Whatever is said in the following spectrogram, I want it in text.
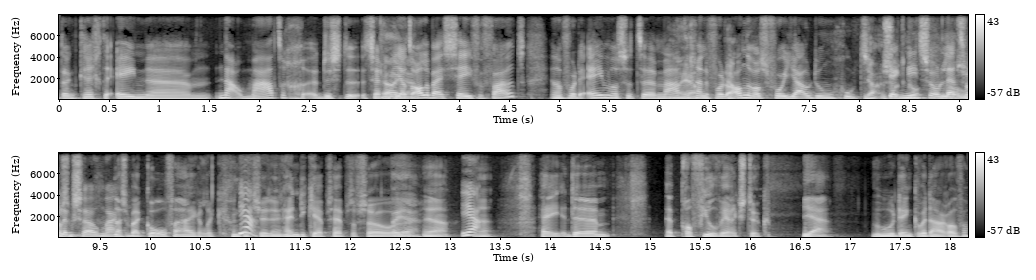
dan kreeg de een, eh, nou, matig. Dus de, zeg maar, Oh, je had ja. allebei zeven fout. En dan voor de een was het eh, matig. Oh, ja. En voor de Ja. ander was voor jou doen goed. Ja, ik denk niet zo letterlijk Oh, zo. Maar Dat is bij golfen eigenlijk. Ja. Dat je een handicap hebt of zo. Oh, ja. ja. Ja. Hey, de eh, profielwerkstuk. Ja. Hoe denken we daarover?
